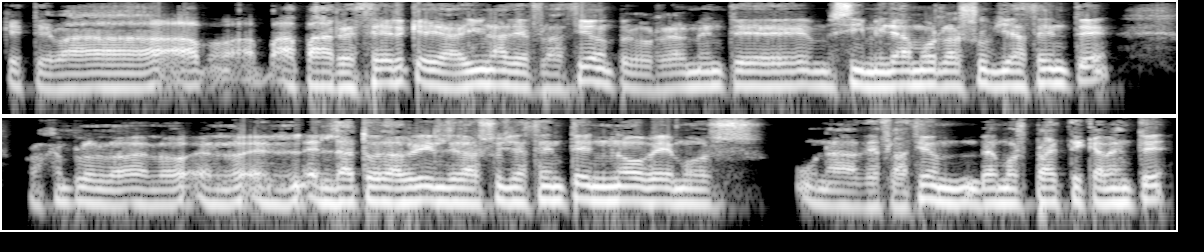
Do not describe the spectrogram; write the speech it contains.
que te va a, parecer que hay una deflación, pero realmente si miramos la subyacente, por ejemplo, el dato de abril de la subyacente, no vemos una deflación. Vemos prácticamente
